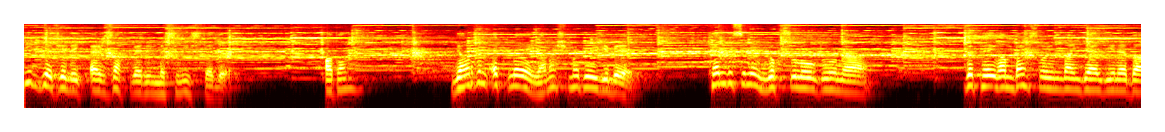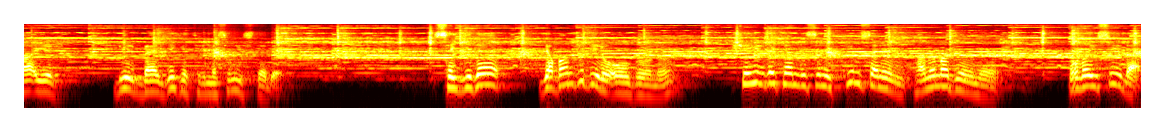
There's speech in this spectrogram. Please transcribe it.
bir gecelik erzak verilmesini istedi. Adam yardım etmeye yanaşmadığı gibi kendisinin yoksul olduğuna ve peygamber soyundan geldiğine dair bir belge getirmesini istedi. Seyyide yabancı biri olduğunu, şehirde kendisini kimsenin tanımadığını, dolayısıyla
